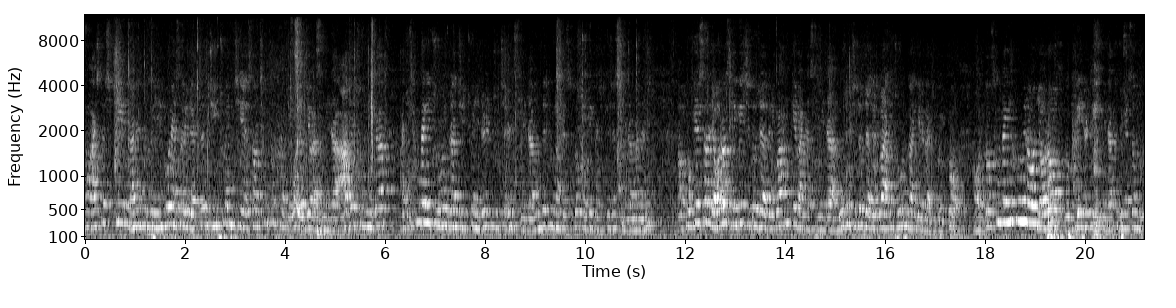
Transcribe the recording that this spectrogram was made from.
어, 아시다시피 나는 그 일본에서 열렸던 G20에서 참석하고 여기 왔습니다. 아베 총리가 아주 상당히 좋은 그런 G20를 주최를 했습니다. 문 대통령께서도 거기 같이 계셨습니다만은 어, 거기에서 여러 세계 지도자들과 함께 만났습니다. 모든 지도자들과 아주 좋은 관계를 가지고 있고 어, 또 상당히 흥미로운 여러 그 회의를 했습니다. 그 중에서 물론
